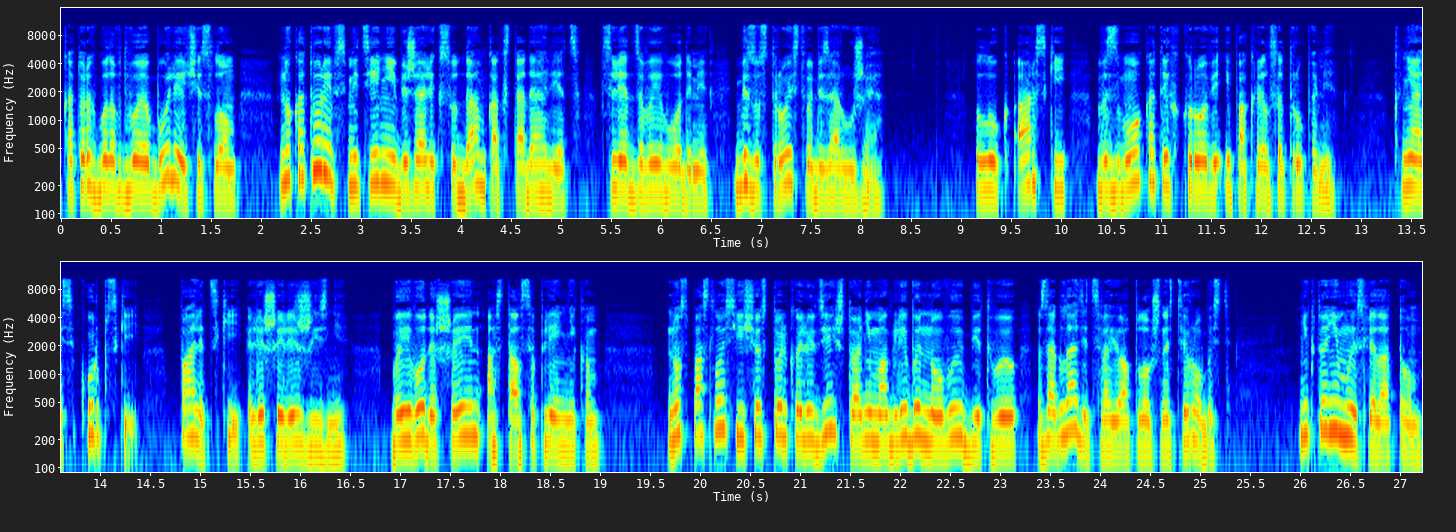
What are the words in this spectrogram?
которых было вдвое более числом, но которые в смятении бежали к судам, как стадо овец, вслед за воеводами, без устройства, без оружия. Лук Арский взмок от их крови и покрылся трупами. Князь Курбский, Палецкий лишились жизни. Воевода Шейн остался пленником. Но спаслось еще столько людей, что они могли бы новую битву загладить свою оплошность и робость. Никто не мыслил о том.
